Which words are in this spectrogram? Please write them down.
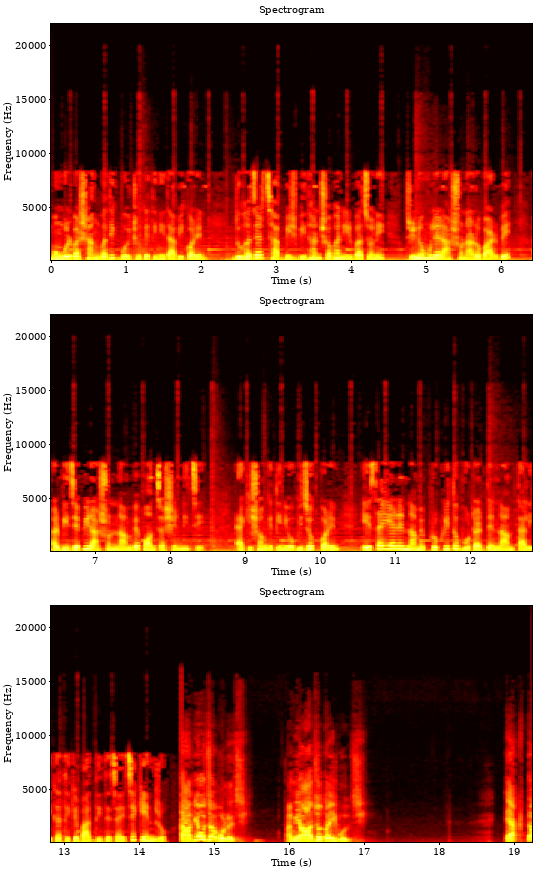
মঙ্গলবার সাংবাদিক বৈঠকে তিনি দাবি করেন দু হাজার ছাব্বিশ বিধানসভা নির্বাচনে তৃণমূলের আসন আরও বাড়বে আর বিজেপির আসন নামবে পঞ্চাশের নিচে। একই সঙ্গে তিনি অভিযোগ করেন এসআইআর এর নামে প্রকৃত ভোটারদের নাম তালিকা থেকে বাদ দিতে চাইছে কেন্দ্র। আগেও যা বলেছি, আমি আজও তাই বলছি। একটা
